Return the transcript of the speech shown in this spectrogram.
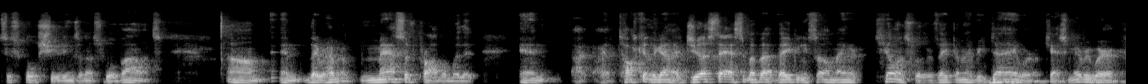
to school shootings and school violence. Um, and they were having a massive problem with it. And I, I talked to the guy, I just asked him about vaping. He said, "Oh man, they're killing us with it. They're vaping every day. We're catching them everywhere."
